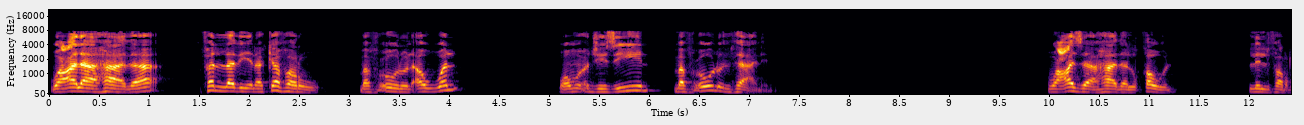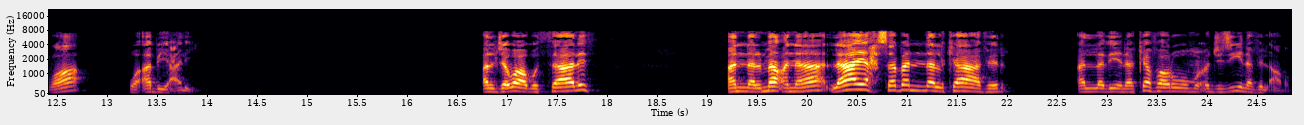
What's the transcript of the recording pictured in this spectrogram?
وعلى هذا فالذين كفروا مفعول أول ومعجزين مفعول ثان. وعزى هذا القول للفراء وأبي علي. الجواب الثالث أن المعنى لا يحسبن الكافر الذين كفروا معجزين في الأرض.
